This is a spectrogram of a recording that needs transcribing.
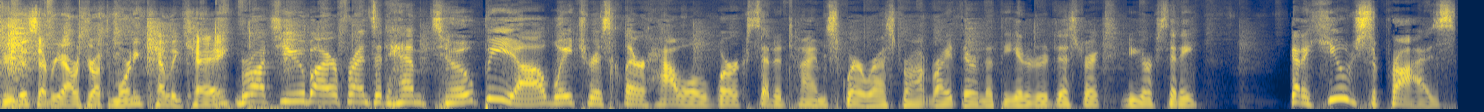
Do this every hour throughout the morning. Kelly K. Brought to you by our friends at Hemptopia. Waitress Claire Howell works at a Times Square restaurant right there in the theater district, New York City. Got a huge surprise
